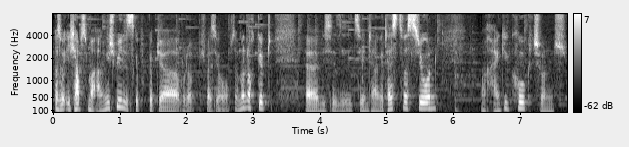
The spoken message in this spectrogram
also ich habe es mal angespielt, es gibt, gibt, ja, oder ich weiß nicht, ob es immer noch gibt, äh, wie ist diese 10 Tage Testversion. Mal reingeguckt und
